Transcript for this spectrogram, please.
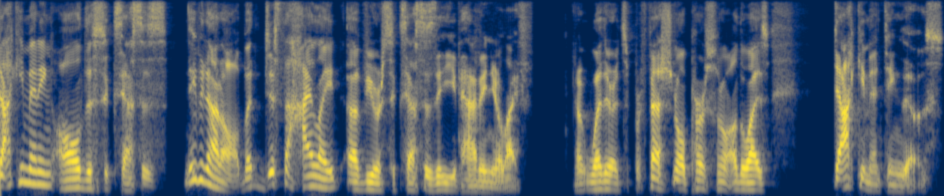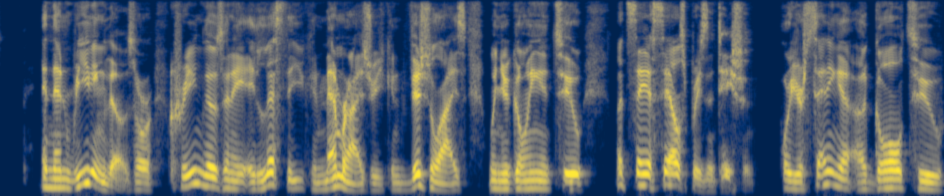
documenting all the successes, maybe not all, but just the highlight of your successes that you've had in your life. Uh, whether it's professional, personal, otherwise, documenting those and then reading those or creating those in a, a, list that you can memorize or you can visualize when you're going into, let's say, a sales presentation or you're setting a, a goal to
